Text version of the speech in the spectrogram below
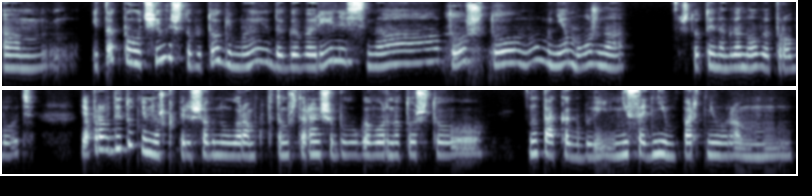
И так получилось, что в итоге мы договорились на то, что ну, мне можно что-то иногда новое пробовать. Я, правда, и тут немножко перешагнула рамку, потому что раньше был уговор на то, что ну так как бы не с одним партнером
